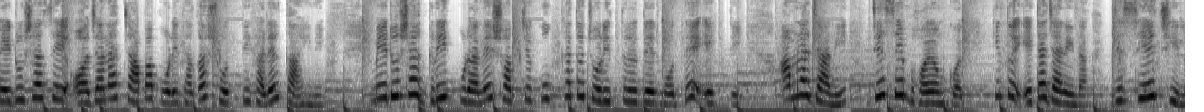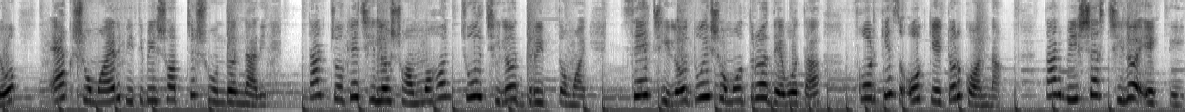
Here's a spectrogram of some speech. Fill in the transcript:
মেডুসা সেই অজানা চাপা পড়ে থাকা সত্যিকারের কাহিনী। মেডুসা গ্রিক পুরাণের সবচেয়ে কুখ্যাত চরিত্রদের মধ্যে একটি। আমরা জানি যে সে ভয়ঙ্কর, কিন্তু এটা জানি না যে সে ছিল এক সময়ের পৃথিবীর সবচেয়ে সুন্দর নারী তার চোখে ছিল সম্মোহন, চুল ছিল দৃপ্তময়। সে ছিল দুই সমুদ্র দেবতা, ফোরকিস ও কেটোর কন্যা। তার বিশ্বাস ছিল একটি,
